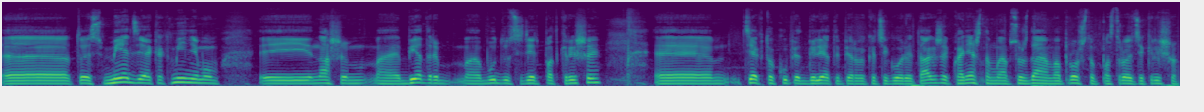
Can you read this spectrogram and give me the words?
Э, то есть медиа как минимум и наши э, бедры э, будут сидеть под крышей. Э, те, кто купят билеты первой категории, также. Конечно, мы обсуждаем вопрос, чтобы построить крышу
